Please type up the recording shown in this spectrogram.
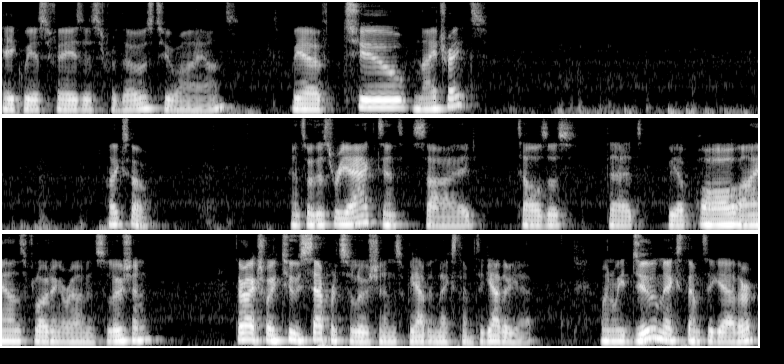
aqueous phases for those two ions. We have two nitrates, like so. And so this reactant side tells us that we have all ions floating around in solution. They're actually two separate solutions. We haven't mixed them together yet. When we do mix them together,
